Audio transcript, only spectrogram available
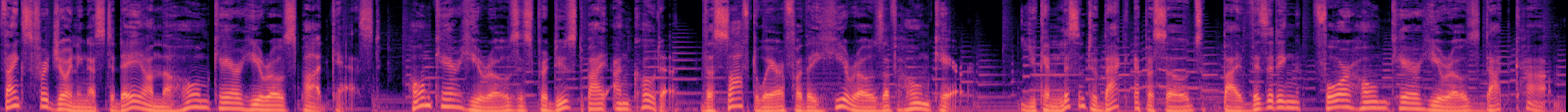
Thanks for joining us today on the Home Care Heroes podcast. Home Care Heroes is produced by Ankota, the software for the heroes of home care. You can listen to back episodes by visiting forhomecareheroes.com.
